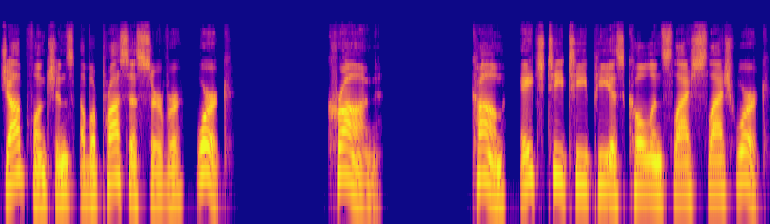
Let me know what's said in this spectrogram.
Job Functions of a Process Server, Work. Chron. Com, https colon slash slash work.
